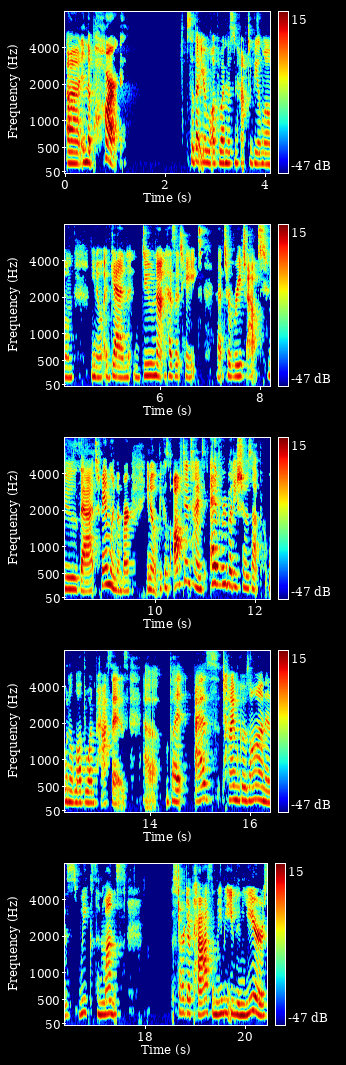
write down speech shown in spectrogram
uh, in the park so that your loved one doesn't have to be alone. You know, again, do not hesitate uh, to reach out to that family member, you know, because oftentimes everybody shows up when a loved one passes. Uh, but as time goes on, as weeks and months start to pass, and maybe even years,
